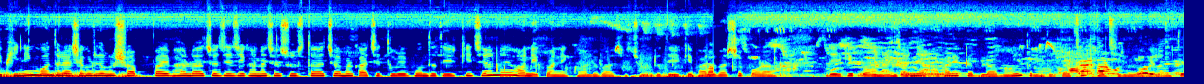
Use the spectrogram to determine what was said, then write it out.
ইভিনিং বন্ধুরা। আশা করি তোমরা সবাই ভালো আছো। যে যেখানে আছো, সুস্থ আছো। আমার কাছে দূরের বন্ধুদেরকে জানাই অনেক অনেক ভালোবাসা। ছোটোদেরকে ভালোবাসা পড়াদেরকে প্রণাম জানিয়ে আবার একটা ব্লগ নিয়ে তোমাদের কাছে হাজির হয়ে গেলাম। তো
